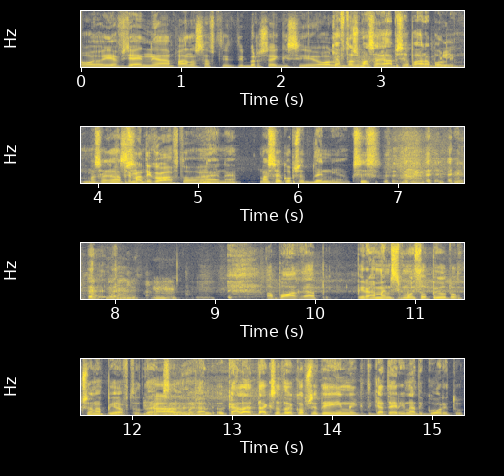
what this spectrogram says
ο- η ευγένεια πάνω σε αυτή την προσέγγιση όλων. Και αυτός των- μας αγάπησε πάρα πολύ. Μας αγάπησε. Σημαντικό αυτό, ε. Ναι, ναι. Μας έκοψε την ταινία. ξέρεις. Από αγάπη. Πήραμε ένσημο ηθοποιού, το έχω ξαναπεί αυτό. Εντάξει, Άντε. μεγάλη- Καλά, εντάξει, εδώ έκοψε την, την Κατερίνα, την κόρη του.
